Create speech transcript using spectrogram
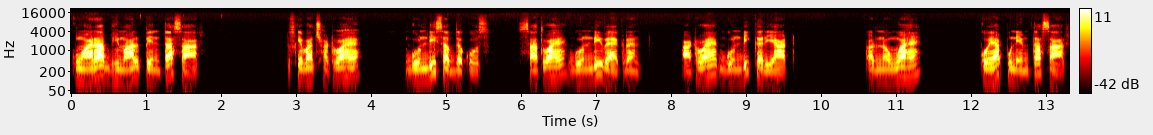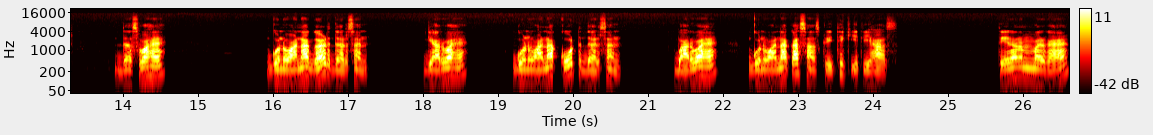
कुआरा भीमाल पेंता सार। उसके बाद छठवा है गोंडी शब्दकोश। सातवां है गोंडी व्याकरण आठवां है गोंडी करियाट। और नौवा है कोया पुनेमता सार। दसवा है, गोंडवानागढ़ दर्शन। ग्यारहवा है गोंडवाना कोट दर्शन। बारहवा है, गोंडवाना का सांस्कृतिक इतिहास। तेरह नंबर का है,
